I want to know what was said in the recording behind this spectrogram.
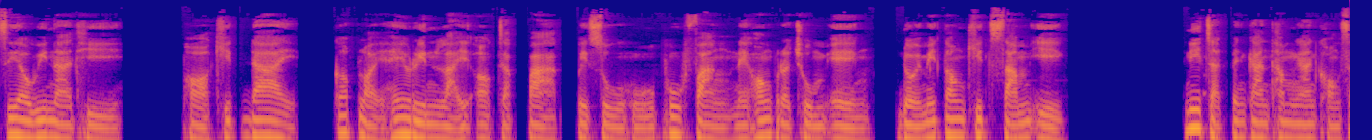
เสี้ยววินาที พอคิดได้ก็ปล่อยให้รินไหลออกจากปากไปสู่หูผู้ฟังในห้องประชุมเอง โดยไม่ต้องคิดซ้ำอีก นี่จัดเป็นการทำงานของส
